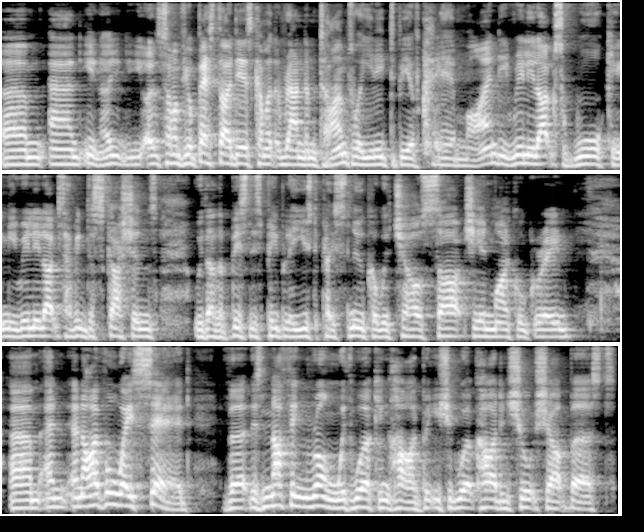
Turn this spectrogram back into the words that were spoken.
Um, and, you know, some of your best ideas come at the random times where you need to be of clear mind. He really likes walking. He really likes having discussions with other business people. He used to play snooker with Charles Saatchi and Michael Green. Um, and, and I've always said, that there's nothing wrong with working hard, but you should work hard in short, sharp bursts.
